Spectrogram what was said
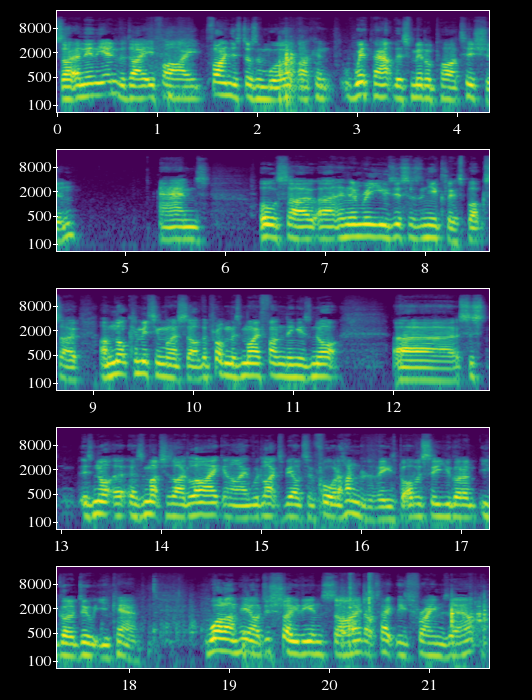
so, and in the end of the day, if I find this doesn't work, I can whip out this middle partition and also, uh, and then reuse this as a nucleus box. So I'm not committing myself. The problem is my funding is not, uh, is not as much as I'd like, and I would like to be able to afford 100 of these, but obviously you've got to, you've got to do what you can. While I'm here, I'll just show you the inside. I'll take these frames out.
